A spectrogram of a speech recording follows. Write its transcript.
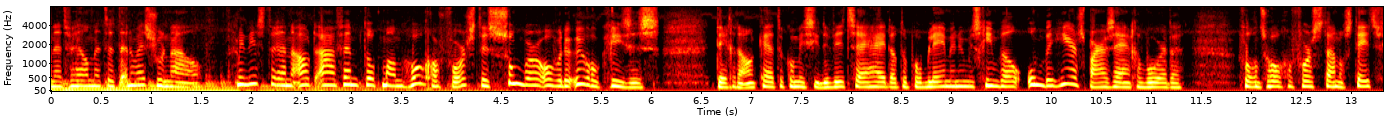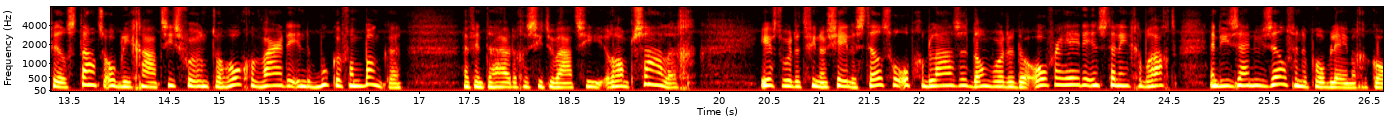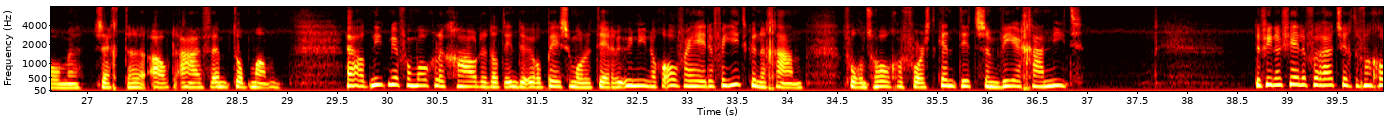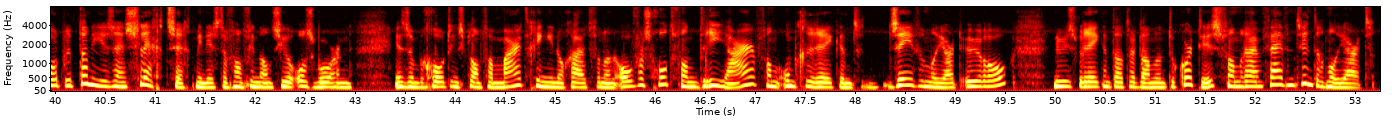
net wel met het NOS-journaal. Minister en oud-AFM-topman Hogervorst is somber over de eurocrisis. Tegen de enquêtecommissie De Wit zei hij dat de problemen nu misschien wel onbeheersbaar zijn geworden. Volgens Hogervorst staan nog steeds veel staatsobligaties voor een te hoge waarde in de boeken van banken. Hij vindt de huidige situatie rampzalig. Eerst wordt het financiële stelsel opgeblazen, dan worden de overheden in stelling gebracht en die zijn nu zelf in de problemen gekomen, zegt de oud-AFM-topman. Hij had niet meer voor mogelijk gehouden dat in de Europese Monetaire Unie nog overheden failliet kunnen gaan. Volgens Hogervorst kent dit zijn weergaan niet. De financiële vooruitzichten van Groot-Brittannië zijn slecht, zegt minister van Financiën Osborne. In zijn begrotingsplan van maart ging hij nog uit van een overschot van drie jaar van omgerekend 7 miljard euro. Nu is berekend dat er dan een tekort is van ruim 25 miljard.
